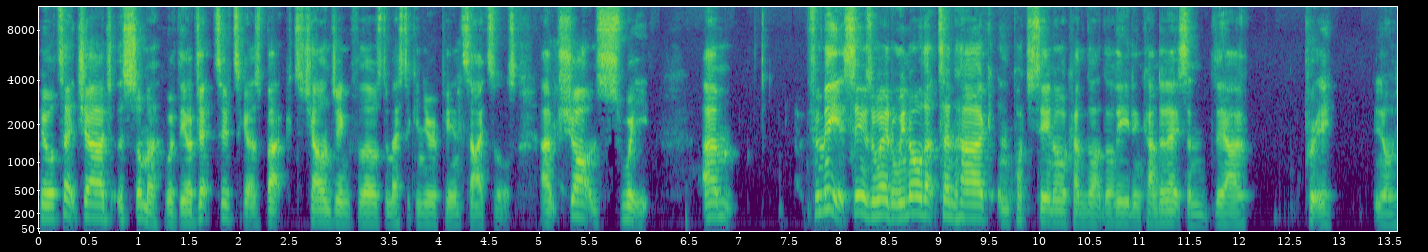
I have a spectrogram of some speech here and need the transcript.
who will take charge this summer with the objective to get us back to challenging for those domestic and European titles. Um, short and sweet. Um, for me, it seems weird. We know that Ten Hag and Pochettino are kind of like the leading candidates, and they are pretty, you know,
